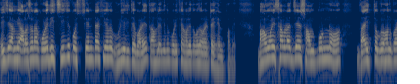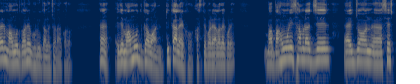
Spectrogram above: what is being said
এই যে আমি আলোচনা করে দিচ্ছি যে কোশ্চেনটা কীভাবে ঘুরিয়ে দিতে পারে, তাহলে কিন্তু পরীক্ষার হলে তোমাদের অনেকটাই হেল্প হবে। বাহুমণি সাম্রাজ্যের সম্পূর্ণ দায়িত্ব গ্রহণ করেন মামুদগণের ভূমিকা আলোচনা করো। হ্যাঁ এই যে মামুদ গাওয়ান, টিকা লেখো, আসতে পারে আলাদা করে। বা বাহুমণি সাম্রাজ্যের একজন শ্রেষ্ঠ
